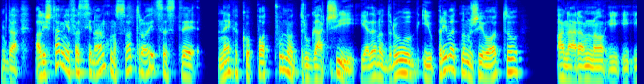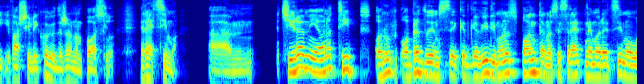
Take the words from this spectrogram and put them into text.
Da, ali šta mi je fascinantno, sva trojica ste nekako potpuno drugačiji jedan od drugog i u privatnom životu, a naravno i, i, i vaši likovi u državnom poslu. Recimo, um, Čira mi je ono tip, ono, obradujem se kad ga vidim, ono spontano se sretnemo recimo u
